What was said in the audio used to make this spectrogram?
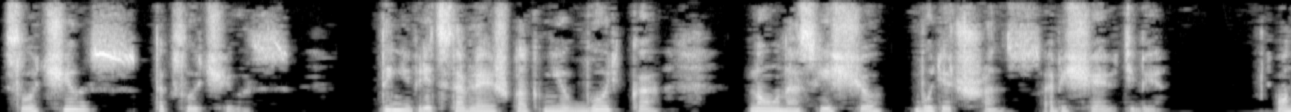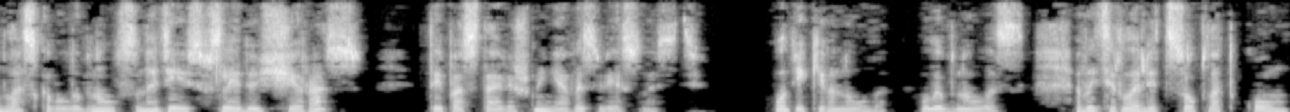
Случилось, так случилось. Ты не представляешь, как мне горько, но у нас еще Будет шанс, обещаю тебе. Он ласково улыбнулся. Надеюсь, в следующий раз ты поставишь меня в известность. Одри кивнула, улыбнулась, вытерла лицо платком,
